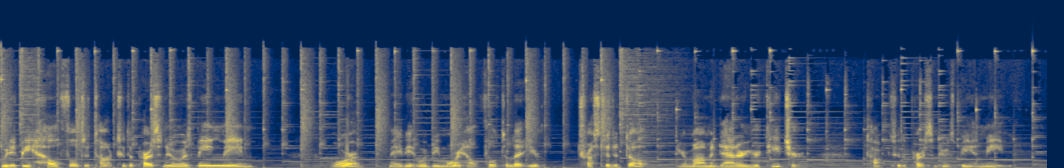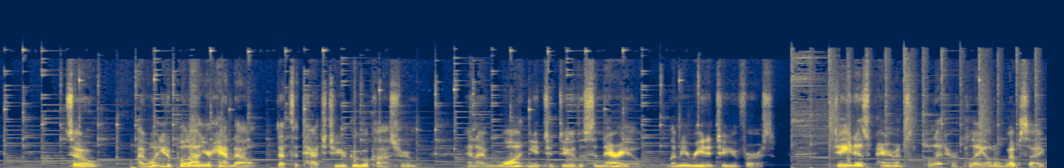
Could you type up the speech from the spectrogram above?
Would it be helpful to talk to the person who is being mean? Or maybe it would be more helpful to let your trusted adult, your mom and dad, or your teacher talk to the person who's being mean. So, I want you to pull out your handout that's attached to your Google Classroom, and I want you to do the scenario. Let me read it to you first. Jada's parents let her play on a website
